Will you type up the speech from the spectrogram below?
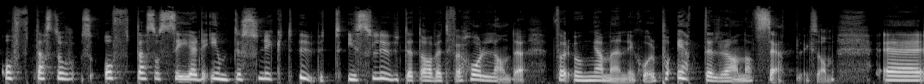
oftast så, ofta så ser det inte snyggt ut i slutet av ett förhållande för unga människor på ett eller annat sätt. Liksom. Eh,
